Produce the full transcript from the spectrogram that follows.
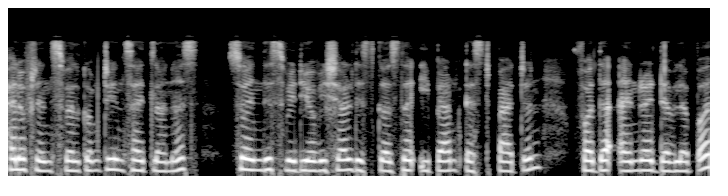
Hello friends, welcome to Insight Learners. So in this video we shall discuss the EPAM test pattern for the Android developer.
